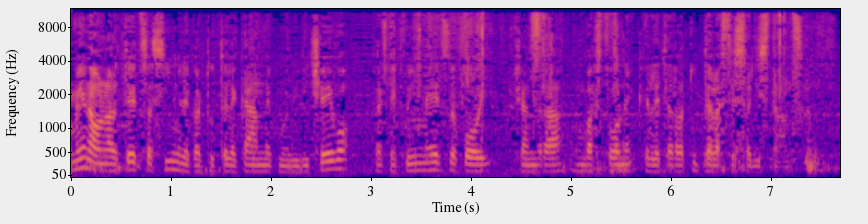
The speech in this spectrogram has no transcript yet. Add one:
meno a un'altezza simile per tutte le canne come vi dicevo perché qui in mezzo poi ci andrà un bastone che le terrà tutte alla stessa distanza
